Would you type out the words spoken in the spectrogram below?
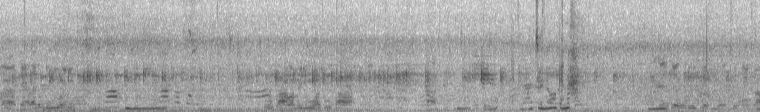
เออแกะอะไรต้องดูด้วยดิถูกเปล่าอะไม่ดูอะถูกเปล่าอะน้องจูโน่กันนะคะแกะเชือกให้ดูเชือกด้วยไม่ออกได้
